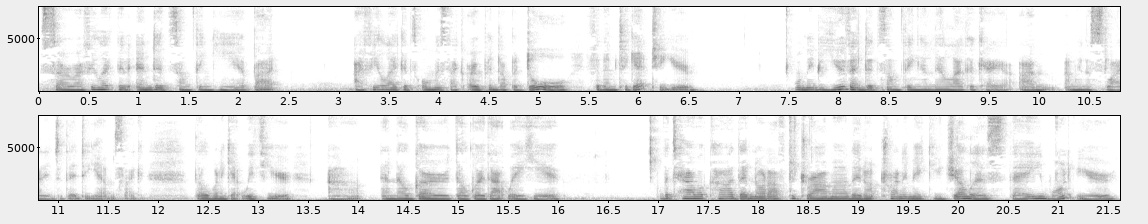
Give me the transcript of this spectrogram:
So I feel like they've ended something here, but I feel like it's almost like opened up a door for them to get to you. Or maybe you've ended something and they're like, okay, I'm, I'm going to slide into their DMs. Like they'll want to get with you uh, and they'll go, they'll go that way here. The tower card, they're not after drama. They're not trying to make you jealous. They want you.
